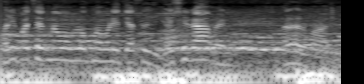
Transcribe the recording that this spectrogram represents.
ફરી પાછા એક નવા બ્લોગમાં મળીએ. ત્યાં સુધી જય શ્રી રામ હર હર મહાદેવ.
